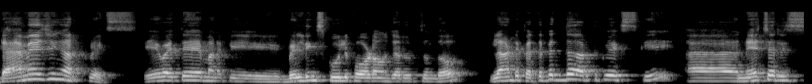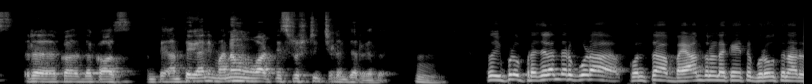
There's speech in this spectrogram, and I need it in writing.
డ్యామేజింగ్ అర్త్ క్వేక్స్ ఏవైతే మనకి బిల్డింగ్స్ కూలిపోవడం జరుగుతుందో ఇలాంటి పెద్ద పెద్ద అర్త్ క్వేక్స్కి నేచర్ ఇస్ ద కాజ్ అంతే అంతేగాని మనం వాటిని సృష్టించడం జరగదు. సో ఇప్పుడు ప్రజలందరూ కూడా కొంత భయాందోళనకైతే గురవుతున్నారు.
